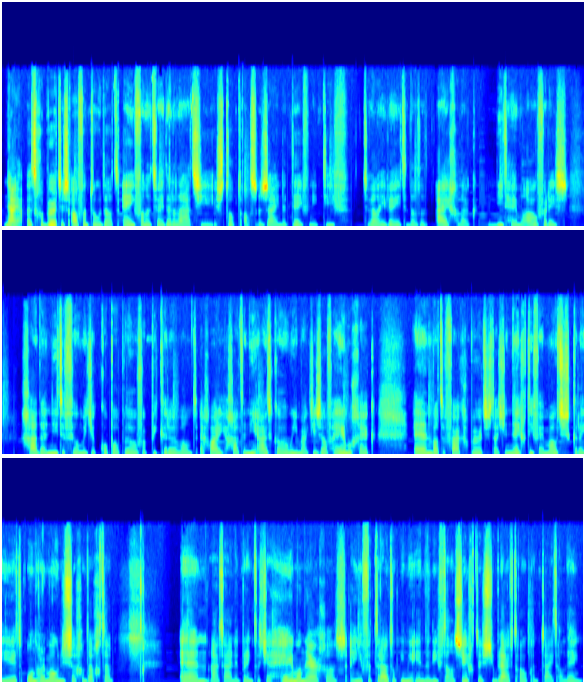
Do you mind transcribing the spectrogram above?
Nou ja, het gebeurt dus af en toe dat een van de twee de relatie stopt als zijnde definitief. Terwijl je weet dat het eigenlijk niet helemaal over is. Ga daar niet te veel met je kop op over piekeren, want echt waar, je gaat er niet uitkomen. Je maakt jezelf helemaal gek. En wat er vaak gebeurt is dat je negatieve emoties creëert, onharmonische gedachten. En uiteindelijk brengt dat je helemaal nergens. En je vertrouwt ook niet meer in de liefde aan zich, dus je blijft ook een tijd alleen.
